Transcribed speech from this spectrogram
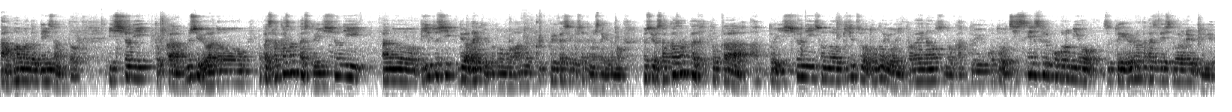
あモハマド・ディさんと一緒にとかむしろあのやっぱり作家さんたちと一緒にあの美術史ではないということもあの繰しおっしゃってましたけどもむしろ作家さんたちとかあと一緒にその美術をどのように捉え直すのかということを実践する試みをずっといろいろな形でしておられるという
